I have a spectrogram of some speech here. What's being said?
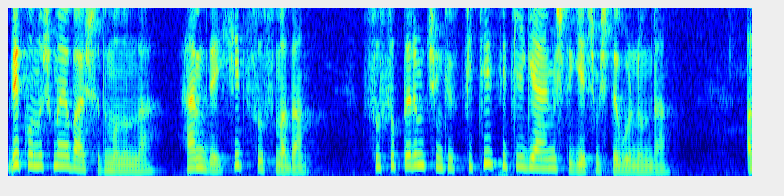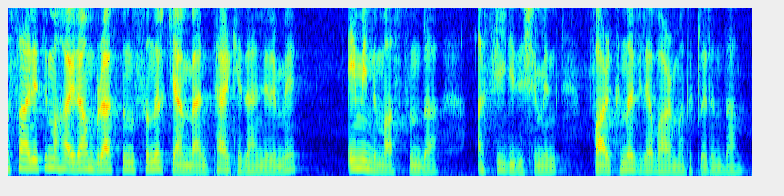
Ve konuşmaya başladım onunla. Hem de hiç susmadan. Sustuklarım çünkü fitil fitil gelmişti geçmişte burnumdan. Asaletimi hayran bıraktığını sanırken ben terk edenlerimi, eminim aslında asil gidişimin farkına bile varmadıklarından.''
